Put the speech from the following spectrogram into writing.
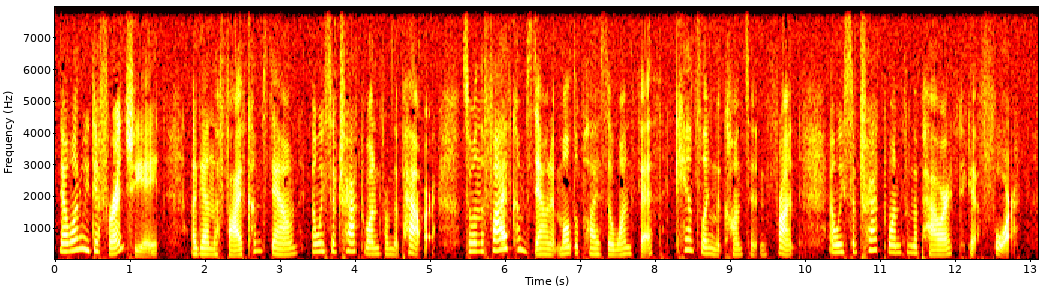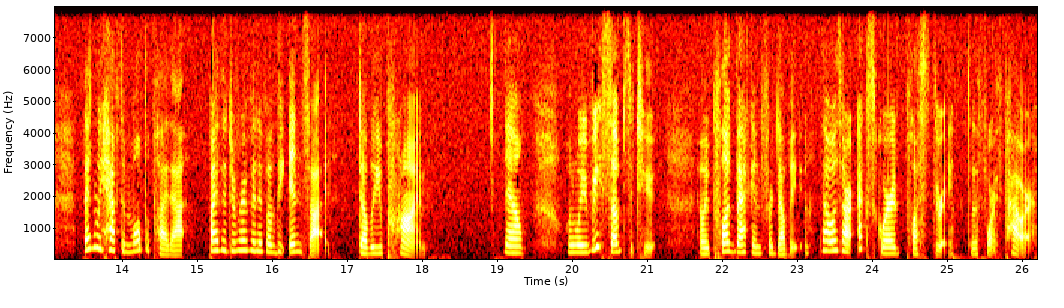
Now when we differentiate, again the 5 comes down, and we subtract 1 from the power. So when the 5 comes down, it multiplies the 1 fifth, canceling the constant in front, and we subtract 1 from the power to get 4. Then we have to multiply that by the derivative of the inside, w prime. Now, when we resubstitute, and we plug back in for w, that was our x squared plus 3 to the fourth power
